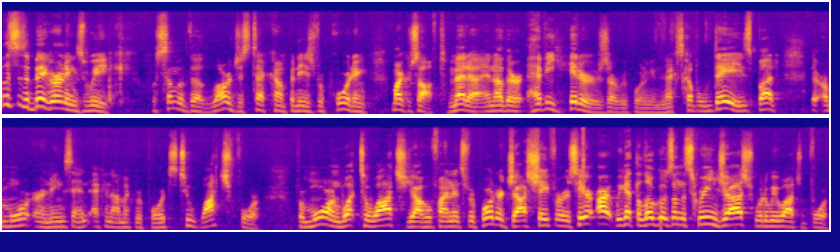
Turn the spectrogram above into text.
Well, this is a big earnings week with some of the largest tech companies reporting. Microsoft, Meta, and other heavy hitters are reporting in the next couple of days, but there are more earnings and economic reports to watch for. For more on what to watch, Yahoo Finance reporter Josh Schafer is here. All right, we got the logos on the screen. Josh, what are we watching for?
